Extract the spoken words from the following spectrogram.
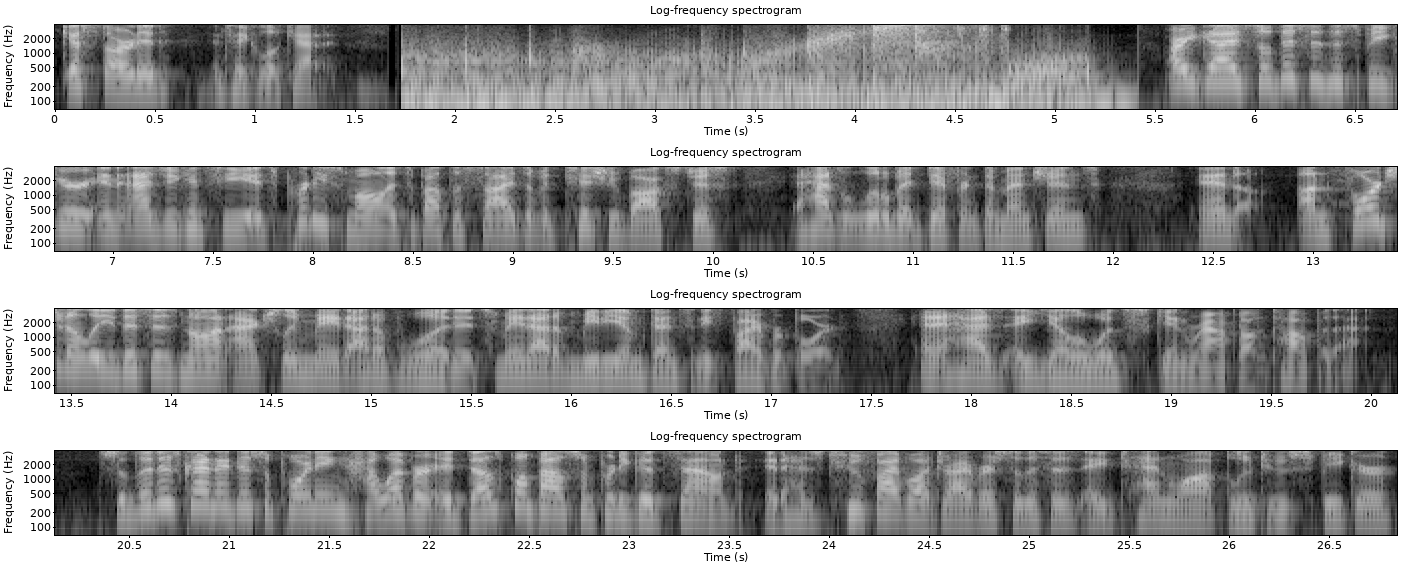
get started, and take a look at it. Alright guys, so this is the speaker and as you can see it's pretty small, it's about the size of a tissue box, just it has a little bit different dimensions. And unfortunately this is not actually made out of wood, it's made out of medium density fiberboard and it has a yellow wood skin wrapped on top of that. So that is kind of disappointing, however, it does pump out some pretty good sound. It has two 5 watt drivers, so this is a 10 watt Bluetooth speaker,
